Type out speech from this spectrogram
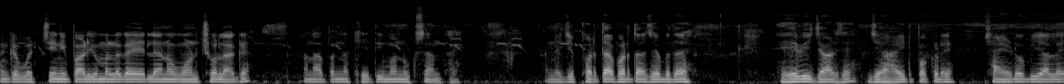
કારણ કે વચ્ચેની પાળીઓમાં લગાવીએ એટલે આનો વણછો લાગે અને આપણને ખેતીમાં નુકસાન થાય. અને જે ફરતા ફરતા છે બધા હેવી ઝાડ છે, જે હાઇટ પકડે, છાંયડો બી આલે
